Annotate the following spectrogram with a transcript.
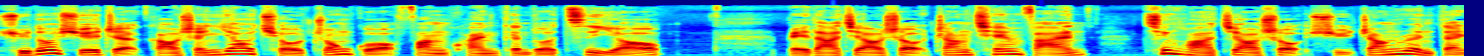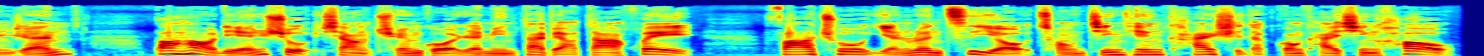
许多学者高声要求中国放宽更多自由。北大教授张千帆、清华教授许章润等人八号联署向全国人民代表大会。发出言论自由从今天开始的公开信后，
